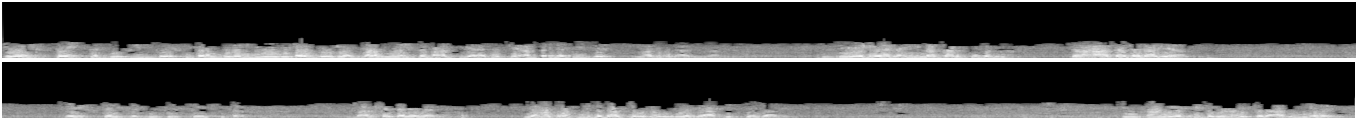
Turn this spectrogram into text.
ایک اسٹیج سے دوسری اسٹیج کی طرف بلندیوں کی طرف ہو گیا۔ ورن میں استعمال کیا ہے جس کے اندر یہ چیز دے گیا نہیں لطار کو۔ بننا چڑھاتا چلا گیا۔ ایک اسٹیج سے دوسری اسٹیج کی طرف۔ بڑھتے چلے گئے۔ یہاں پہنچنے کے بعد کیوں سمجھ لیا کہ آپ اسٹیج آ گئی انسانیت کی تو یہاں ابتدا ہوئی ہے۔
